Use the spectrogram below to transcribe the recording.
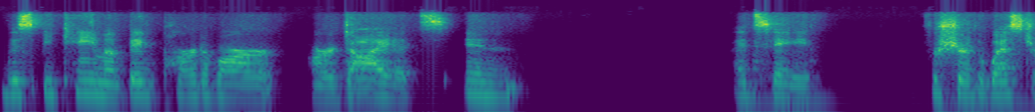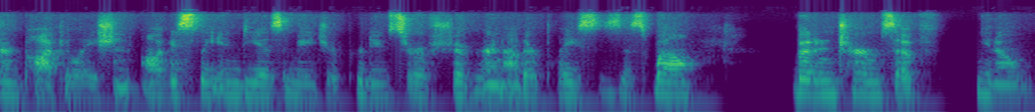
this became a big part of our our diets in I'd say for sure the western population. Obviously India is a major producer of sugar and other places as well. But in terms of, you know,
